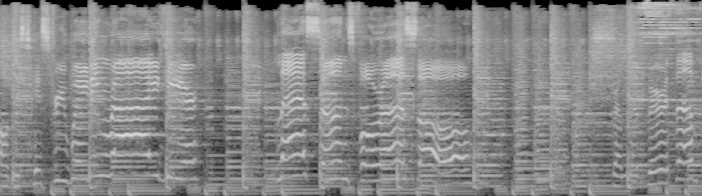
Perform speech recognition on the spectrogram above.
All this history waiting right here. Lessons for us all. From the birth of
